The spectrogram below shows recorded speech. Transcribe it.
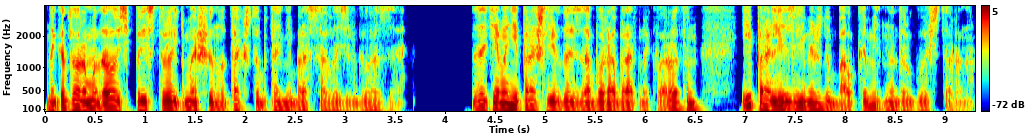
на котором удалось пристроить машину так, чтобы та не бросалась в глаза. Затем они прошли вдоль забора обратно к воротам и пролезли между балками на другую сторону.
